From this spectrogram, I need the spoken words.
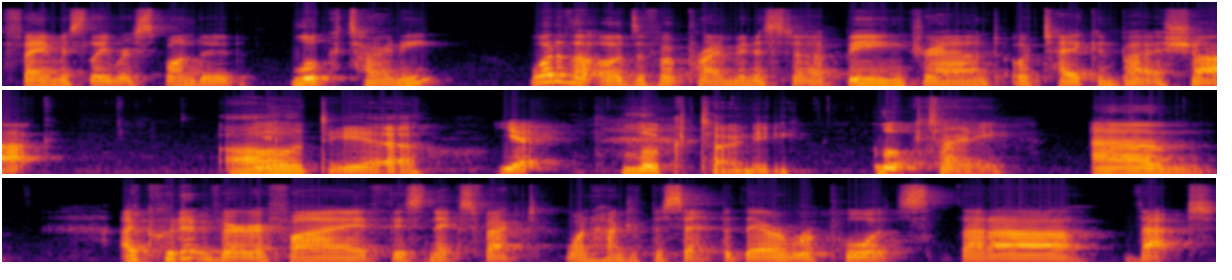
famously responded, Look, Tony, what are the odds of a prime minister being drowned or taken by a shark? Oh dear. Yeah. Look, Tony. Look, Tony. Um, I couldn't verify this next fact 100%, but there are reports that are that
